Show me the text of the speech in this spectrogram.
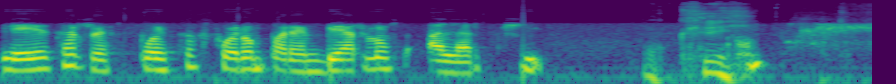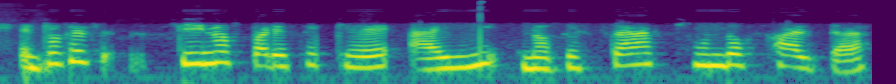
de esas respuestas fueron para enviarlos al archivo. Entonces, sí nos parece que ahí nos está haciendo falta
